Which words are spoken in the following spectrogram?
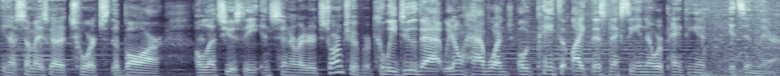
You know, somebody's got to torch the bar. Oh, let's use the incinerator stormtrooper. Could we do that? We don't have one. Oh, paint it like this. Next thing you know, we're painting it. It's in there.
